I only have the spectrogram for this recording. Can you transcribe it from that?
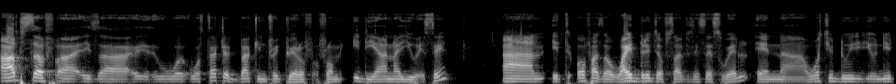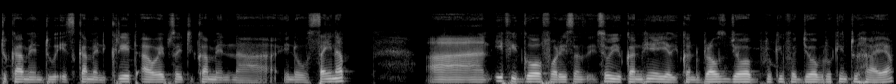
Upstuff uh, is uh, was started back in 2012 from Indiana, USA and it offers a wide range of services as well. And uh, what you do you need to come and do is come and create our website to come and uh, you know sign up. And if you go for instance so you can here you can browse job looking for job looking to hire.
